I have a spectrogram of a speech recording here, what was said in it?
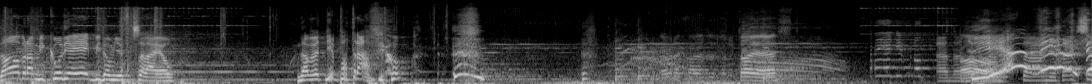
Dobra, Mikulia i AB do mnie strzelają. Nawet nie potrafią. Dobra, koledzy, to kto jest? A no nie, stanie, tak się...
